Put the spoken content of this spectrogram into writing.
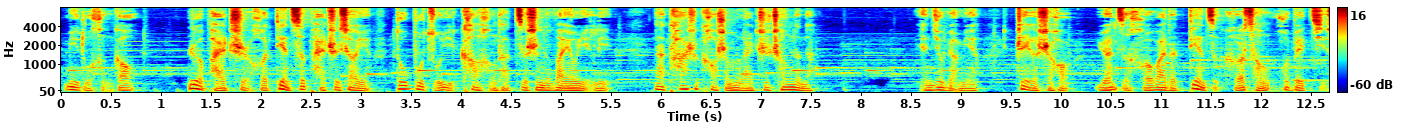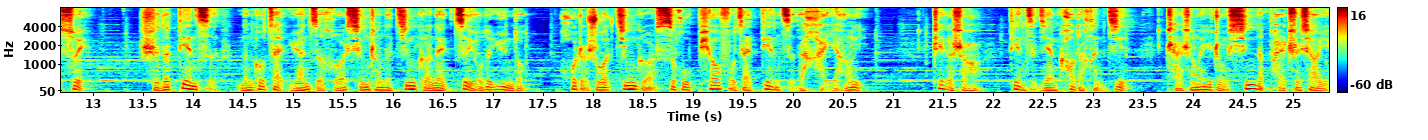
密度很高，热排斥和电磁排斥效应都不足以抗衡它自身的万有引力。那它是靠什么来支撑的呢？研究表明，这个时候原子核外的电子壳层会被挤碎，使得电子能够在原子核形成的晶格内自由地运动，或者说晶格似乎漂浮在电子的海洋里。这个时候，电子间靠得很近，产生了一种新的排斥效应，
